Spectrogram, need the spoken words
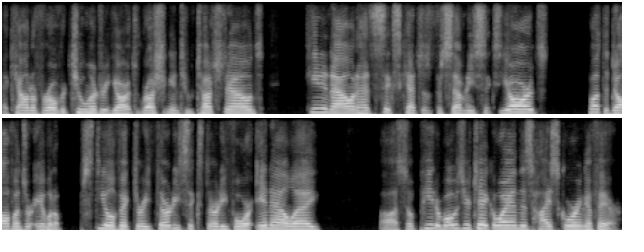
accounted for over 200 yards rushing and two touchdowns. Keenan Allen had six catches for 76 yards, but the Dolphins were able to steal victory 36 34 in LA. Uh, so, Peter, what was your takeaway on this high scoring affair?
